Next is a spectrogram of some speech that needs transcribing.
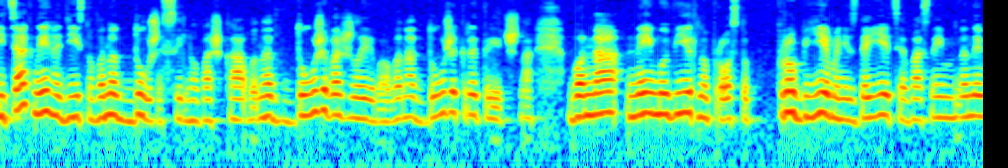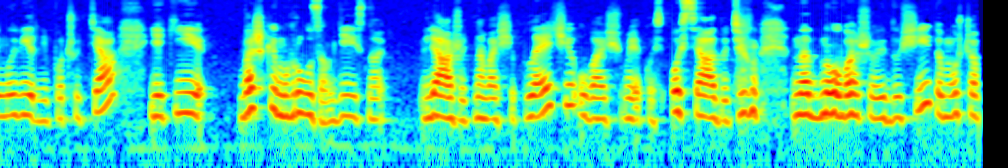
І ця книга дійсно вона дуже сильно важка, вона дуже важлива, вона дуже критична, вона не неймовірно просто проб'є, мені здається, вас на неймовірні почуття, які важким грузом дійсно. Ляжуть на ваші плечі, у вашому якось осядуть на дно вашої душі, тому що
